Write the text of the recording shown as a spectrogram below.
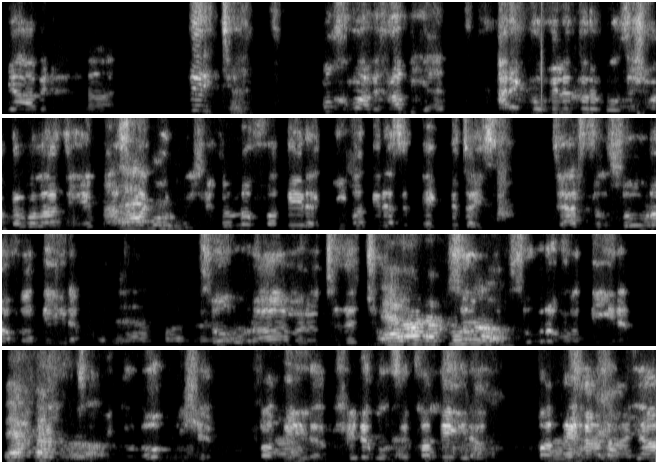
ইয়া কবিলে তোরে বলছে সকালবেলা যে নাস্তা করবি সেজন্য ফাতিরা কি ফাতিরা আছে দেখতে চাইছি। যার সৌরা ফাতিরা সৌরা মানে হচ্ছে যে। সৌরা- ফাতিরা একটা ষোলো। ছবি তোলো কিসের ফাতিরা সেটা বলছে ফাতিরা ফাতেহানা ইয়া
